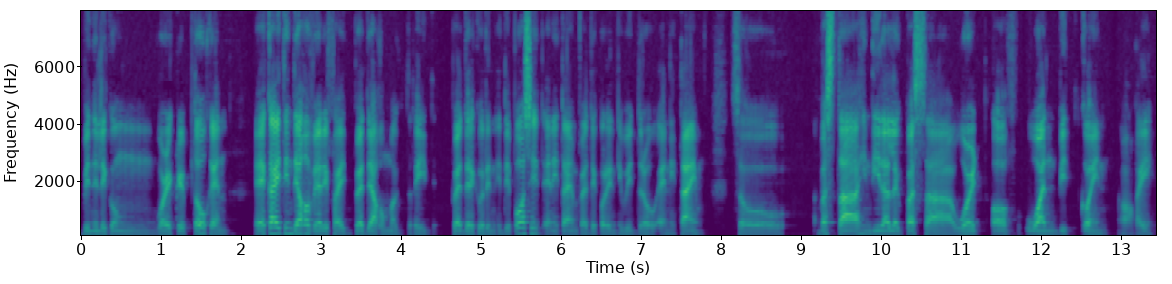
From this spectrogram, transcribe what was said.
binili kong Warcrypt token, eh kahit hindi ako verified, pwede akong mag-trade. Pwede ko rin i-deposit anytime, pwede ko rin i-withdraw anytime. So, basta hindi lalagpas sa worth of 1 Bitcoin. Okay?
